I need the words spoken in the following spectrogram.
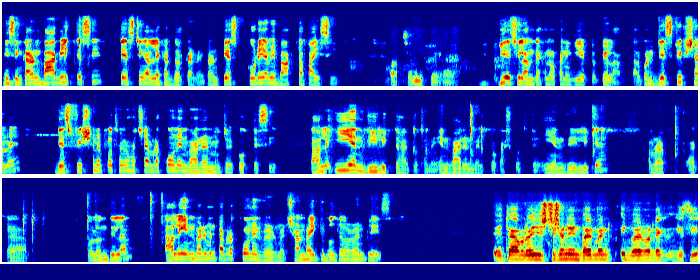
মিসিং কারণ বাগ লিখতেছি টেস্টিং আর লেখার দরকার নেই কারণ টেস্ট করে আমি বাগটা পাইছি। আচ্ছা missing, হ্যাঁ। গিয়েছিলাম দেখেন ওখানে গিয়ে পেলাম। তারপরে ডেসক্রিপশনে ডেসক্রিপশনে প্রথমে হচ্ছে আমরা কোন এনভায়রনমেন্টে করতেছি? তাহলে ইএনভি লিখতে হয় প্রথমে এনভায়রনমেন্ট প্রকাশ করতে। ইএনভি লিখে আমরা একটা কলন দিলাম। তাহলে এনভায়রনমেন্ট আমরা কোন এনভায়রনমেন্ট শান ভাই একটু বলতে পারবেন প্লিজ এটা আমরা রেজিস্ট্রেশন এনভায়রনমেন্ট এনভায়রনমেন্টে গেছি।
